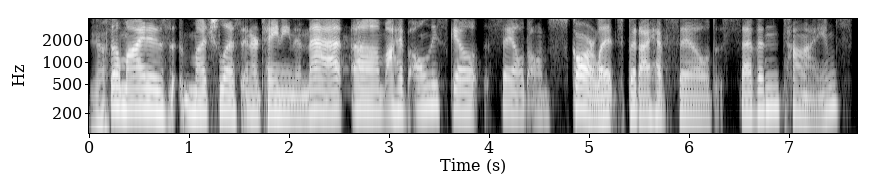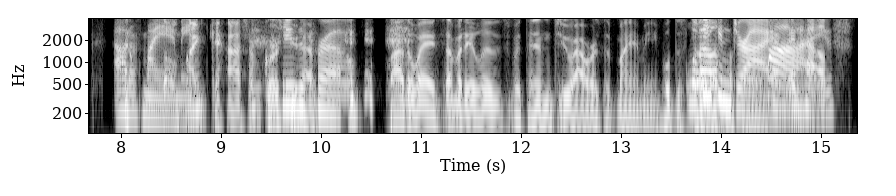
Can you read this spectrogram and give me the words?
Yeah. So mine is much less entertaining than that. Um, I have only scale, sailed on Scarlet, but I have sailed seven times out of Miami. Oh my gosh! Of course she's you a have. pro. By the way, somebody lives within two hours of Miami. We'll just. Well, throw She that can out there. drive. It helps. Five.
